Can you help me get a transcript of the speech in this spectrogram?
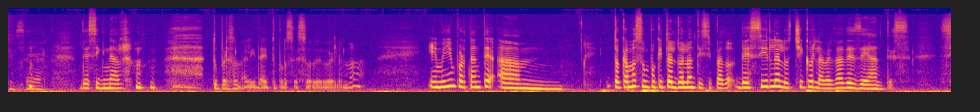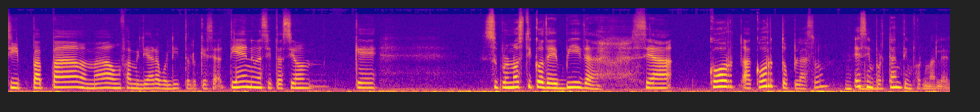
que sea. designar tu personalidad y tu proceso de duelo, ¿no? Y muy importante, tocamos un poquito el duelo anticipado, decirle a los chicos la verdad desde antes. Si papá, mamá, un familiar, abuelito, lo que sea, tiene una situación que su pronóstico de vida sea a corto plazo, es importante informarle.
